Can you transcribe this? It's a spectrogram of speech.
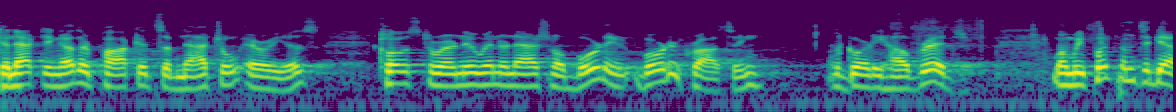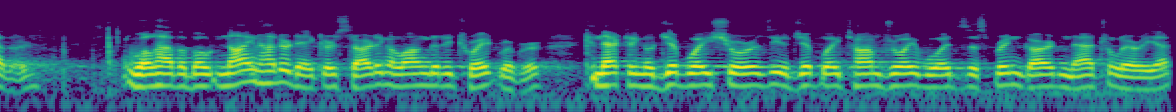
connecting other pockets of natural areas close to our new international border, border crossing, the Gordie Howe Bridge. When we put them together, we'll have about 900 acres starting along the Detroit River, connecting Ojibway Shores, the Ojibway Tom Joy Woods, the Spring Garden Natural Area,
